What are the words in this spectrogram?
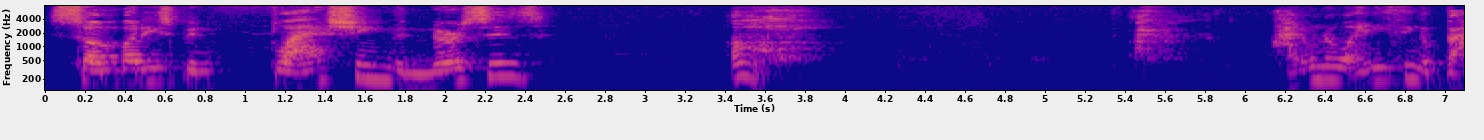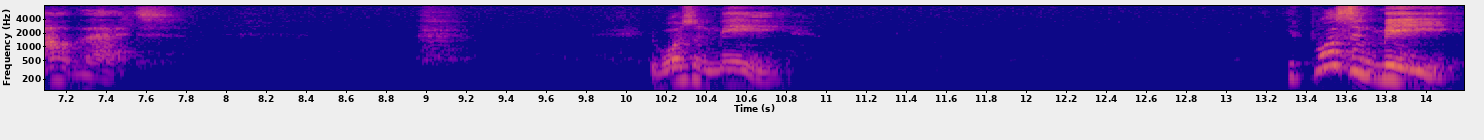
Somebody's been flashing the nurses? Oh. I don't know anything about that. It wasn't me. It wasn't me.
